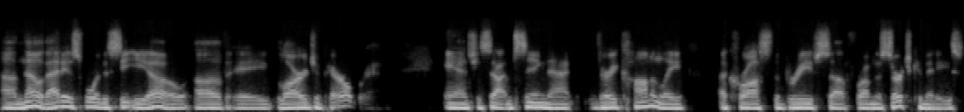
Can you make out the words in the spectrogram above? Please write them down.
uh, no, that is for the CEO of a large apparel brand. And she said, I'm seeing that very commonly across the briefs uh, from the search committees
